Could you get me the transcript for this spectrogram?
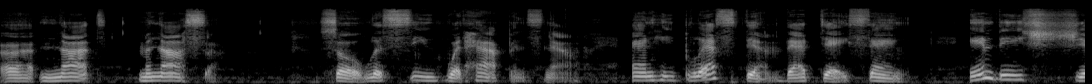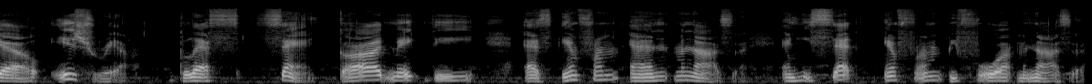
uh, not Manasseh. So let's see what happens now. And he blessed them that day, saying, In thee shall Israel bless, saying, God make thee as Ephraim and Manasseh. And he set Ephraim before Manasseh.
